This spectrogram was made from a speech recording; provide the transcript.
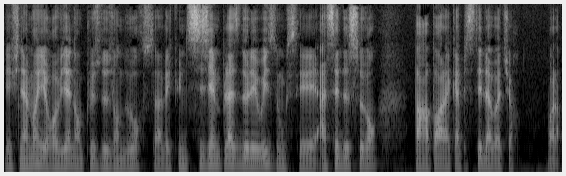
Et finalement, ils reviennent en plus de Zandvoort avec une sixième place de Lewis, donc c'est assez décevant par rapport à la capacité de la voiture. Voilà.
